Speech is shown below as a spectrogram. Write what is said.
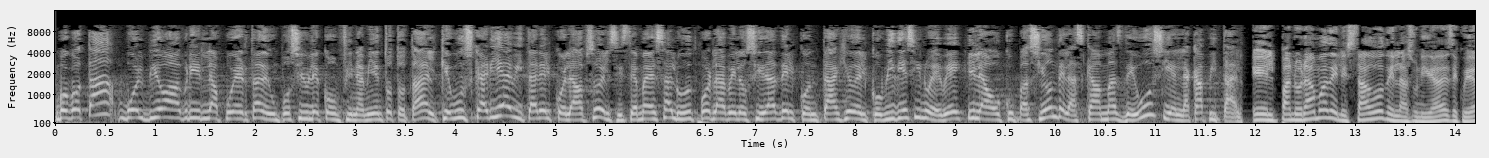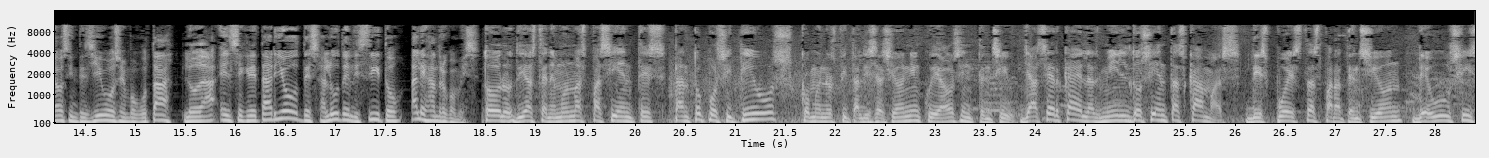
Bogotá volvió a abrir la puerta de un posible confinamiento total que buscaría evitar el colapso del sistema de salud por la velocidad del contagio del COVID-19 y la ocupación de las camas de UCI en la capital. El panorama del estado de las unidades de cuidados intensivos en Bogotá lo da el secretario de Salud del distrito, Alejandro Gómez. Todos los días tenemos más pacientes, tanto positivos como en hospitalización y en cuidados intensivos. Ya cerca de las 1.200 camas dispuestas para atención de UCI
